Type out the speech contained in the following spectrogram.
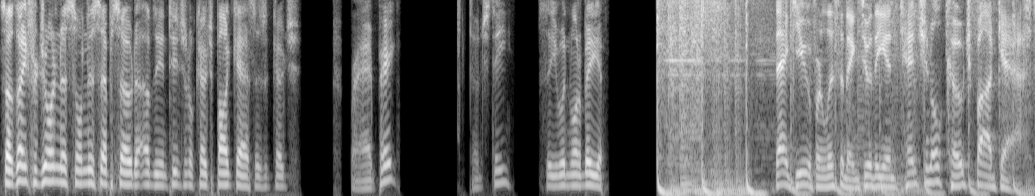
So thanks for joining us on this episode of the Intentional Coach Podcast. As a coach, Brad Pig. Coach T. See, you wouldn't want to be you. Thank you for listening to the Intentional Coach Podcast,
